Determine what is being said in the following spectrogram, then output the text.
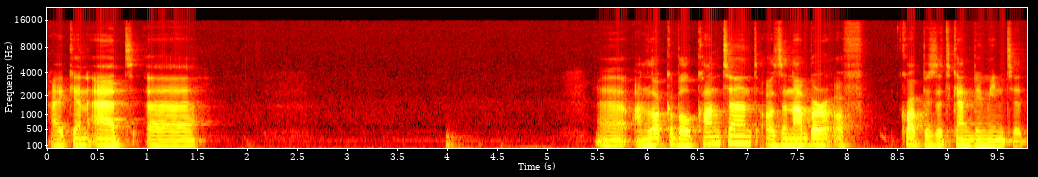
I can add uh, uh, unlockable content or the number of copies that can be minted.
